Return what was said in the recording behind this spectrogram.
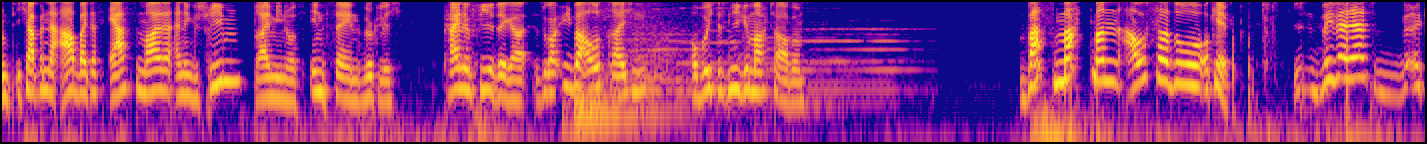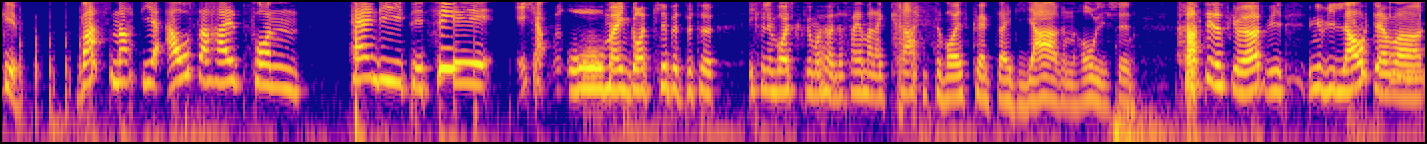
Und ich habe in der Arbeit das erste Mal eine geschrieben. 3 minus. Insane, wirklich. Keine 4, Digga. Sogar überausreichend. Obwohl ich das nie gemacht habe. Was macht man außer so. Okay. Wie wäre das? Okay. Was macht ihr außerhalb von Handy, PC? Ich hab. Oh mein Gott, clip it bitte. Ich will den Voice Crack nochmal hören. Das war ja mal der krasseste Voice Crack seit Jahren. Holy shit. Habt ihr das gehört? Wie, irgendwie laut der war.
